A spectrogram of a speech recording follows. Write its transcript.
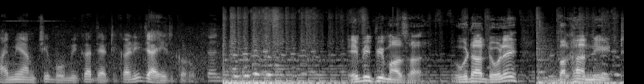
आम्ही आमची भूमिका त्या ठिकाणी जाहीर करू. एबीपी माझा. उघडा डोळे बघा नीट.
